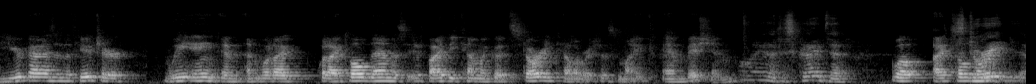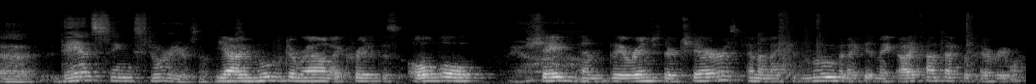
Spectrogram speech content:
"You guys are the future. We ain't." And, and what I what I told them is, if I become a good storyteller, which is my ambition. Oh yeah, describe that Well, I told them, uh, dancing story or something. yeah, I moved around. I created this oval Yeah. shape, and they arranged their chairs, and then I could move, and I could make eye contact with everyone,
